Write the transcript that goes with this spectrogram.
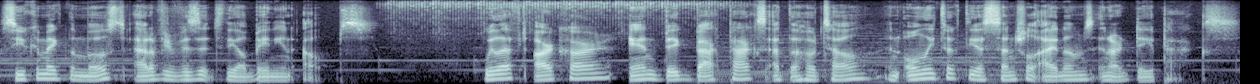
so you can make the most out of your visit to the Albanian Alps. We left our car and big backpacks at the hotel and only took the essential items in our day packs.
